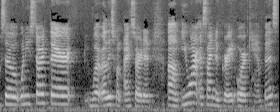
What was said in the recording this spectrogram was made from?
so when you start there, well, or at least when I started, um, you aren't assigned a grade or a campus,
